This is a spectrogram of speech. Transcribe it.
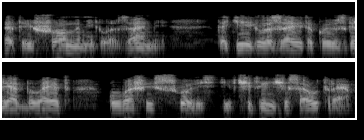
отрешенными глазами. Такие глаза и такой взгляд бывают у вашей совести в четыре часа утра.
